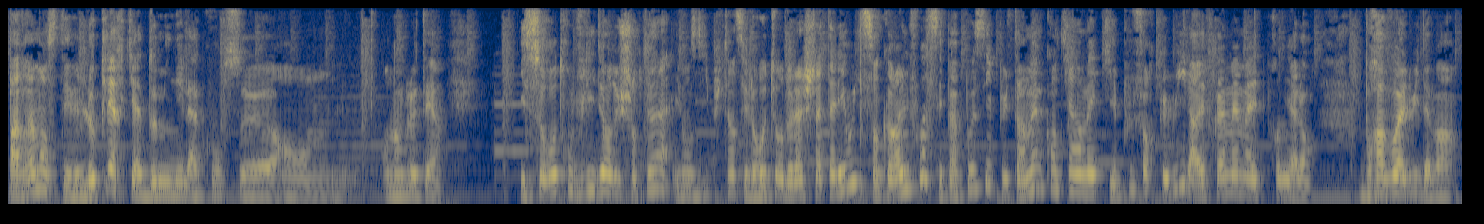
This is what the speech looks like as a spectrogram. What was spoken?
pas vraiment. C'était Leclerc qui a dominé la course euh, en, en Angleterre il se retrouve leader du championnat et on se dit putain c'est le retour de la chatte à encore une fois c'est pas possible putain. Même quand il y a un mec qui est plus fort que lui il arrive quand même à être premier. Alors bravo à lui d'avoir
